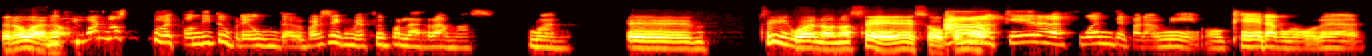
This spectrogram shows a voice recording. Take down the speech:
Pero bueno. igual no respondí tu pregunta, me parece que me fui por las ramas. Bueno. Eh, sí, bueno, no sé, eso. Ah, ¿qué era la fuente para mí? ¿O qué era como volver?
